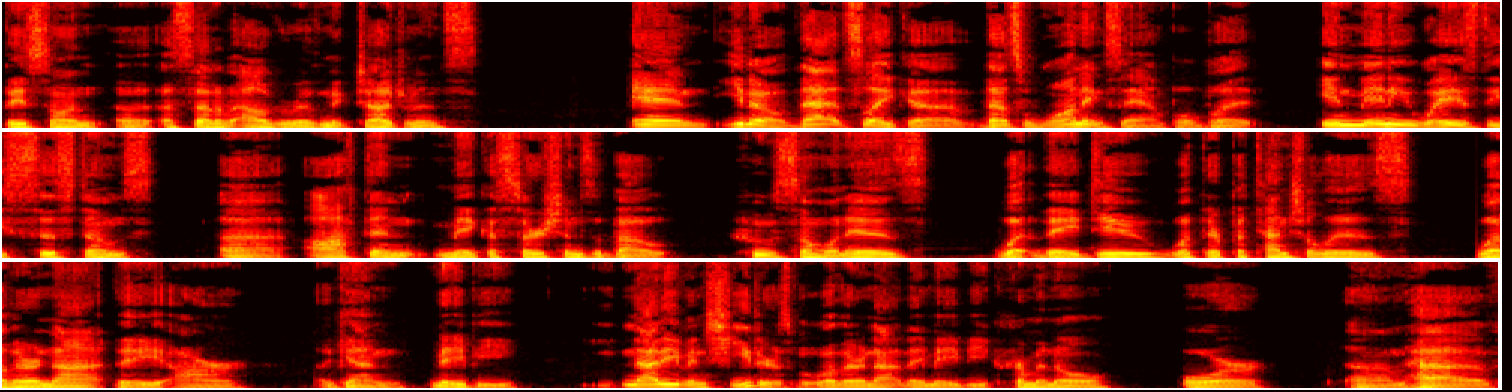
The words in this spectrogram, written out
based on a, a set of algorithmic judgments. And, you know, that's like, that's one example, but in many ways, these systems, uh, often make assertions about who someone is, what they do, what their potential is, whether or not they are, again, maybe not even cheaters, but whether or not they may be criminal or um, have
